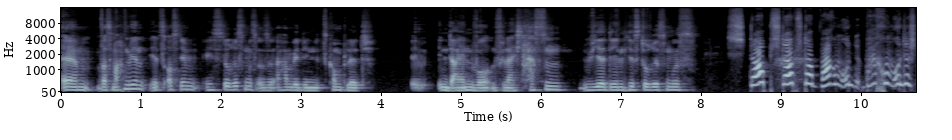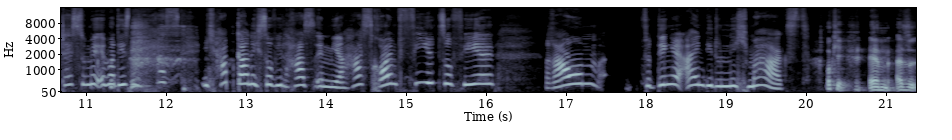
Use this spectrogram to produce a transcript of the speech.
ähm, was machen wir jetzt aus dem Historismus? Also haben wir den jetzt komplett, äh, in deinen Worten, vielleicht hassen wir den Historismus? Stopp, stopp, stopp. Warum, un warum unterstellst du mir immer diesen Hass? Ich habe gar nicht so viel Hass in mir. Hass räumt viel zu viel Raum für Dinge ein, die du nicht magst. Okay, ähm, also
